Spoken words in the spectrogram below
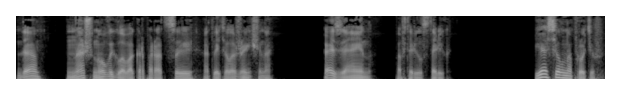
«Да, наш новый глава корпорации», — ответила женщина. «Хозяин», — повторил старик. Я сел напротив,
